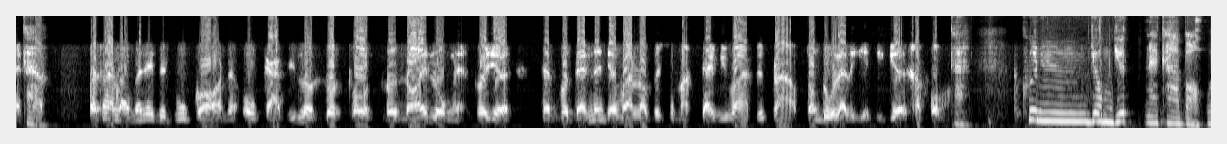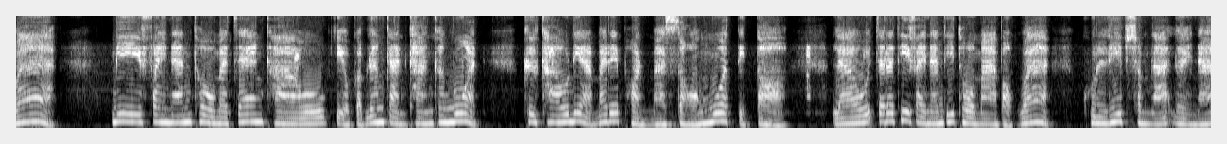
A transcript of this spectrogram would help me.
นะครับเพราะถ้าเราไม่ได้เป็นผู้ก่อเนี่ยโอกาสที่ลดลดโทษลดน้อยลงเนี่ย ก็เยอะ แต่เพราะแต่เนื่องจากว่าเราไปสมัครใจวิวาทหรือเปล่า ต้องดูรายละเอียดอีกเยอะครับผมค่ะ คุณยงยุทธนะคะบอกว่ามีไฟแนนซ์โทรมาแจ้งเขาเกี่ยวกับเรื่องการค้างค่างวด คือเขาเนี่ยไม่ได้ผ่อนมาสองงวดติดต่อ แล้วเจ้าหน้าที่ไฟแนนซ์ที่โทรมาบอกว่า คุณรีบชำระเลยนะ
